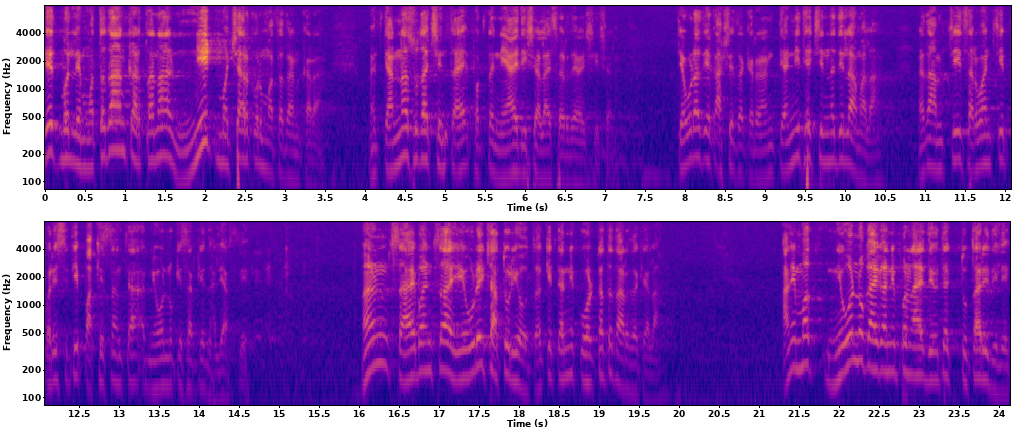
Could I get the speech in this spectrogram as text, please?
तेच बोलले मतदान करताना नीट मचार करून मतदान करा. म्हणजे त्यांना सुद्धा चिंता आहे फक्त न्यायाधीशाला आहे तेवढाच एक आशेचा करा आणि त्यांनी ते चिन्ह दिलं आम्हाला. नाही आमची सर्वांची परिस्थिती पाकिस्तानच्या निवडणुकीसारखी झाली असते. पण साहेबांचा एवढे चातुर्य होतं की त्यांनी कोर्टातच अर्ज केला. आणि मग निवडणूक आयोगाने पण आहे देव त्या तुतारी दिली.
